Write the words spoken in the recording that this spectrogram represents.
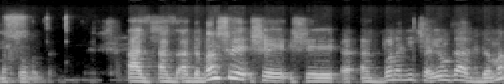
נחשוב על זה. אז, אז הדבר ש... ש, ש אז בוא נגיד שהיום זה ההקדמה,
